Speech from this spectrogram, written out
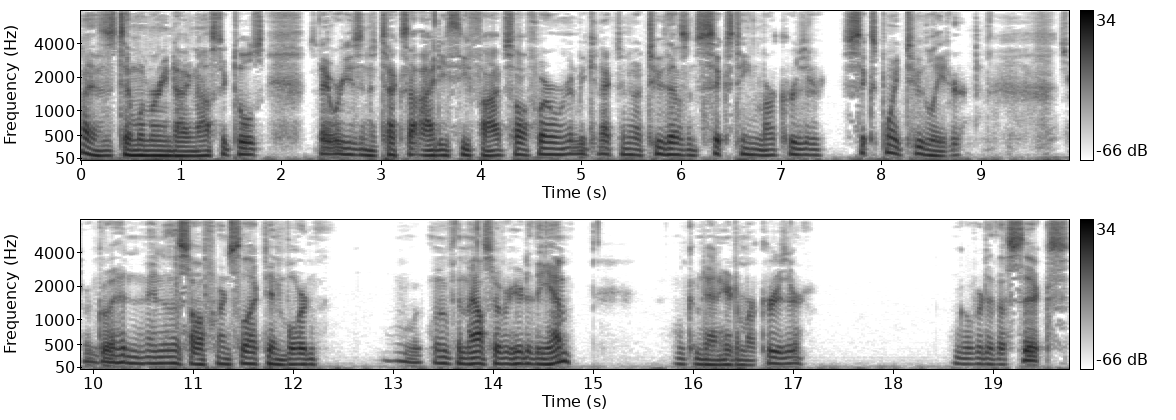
Hi, this is Tim with Marine Diagnostic Tools. Today we're using the Texa IDC5 software. We're going to be connecting to a 2016 MerCruiser 6.2 liter. So we'll go ahead and enter the software and select inboard. We'll Move the mouse over here to the M. We'll come down here to MerCruiser. We'll go over to the 6.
